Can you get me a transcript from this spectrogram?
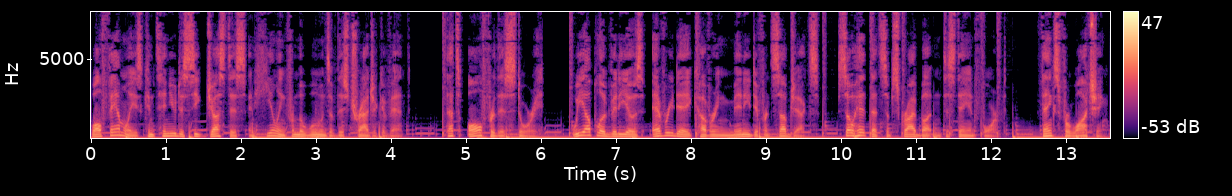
while families continue to seek justice and healing from the wounds of this tragic event. That's all for this story. We upload videos every day covering many different subjects, so hit that subscribe button to stay informed. Thanks for watching.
